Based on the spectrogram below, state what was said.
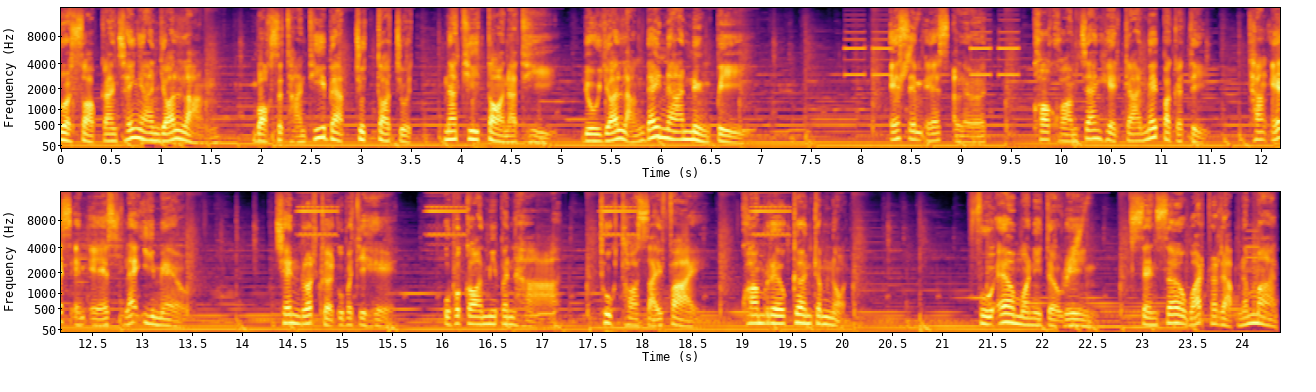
ตรวจสอบการใช้งานย้อนหลัง บอกสถานที่แบบจุดต่อจุด นาทีต่อนาที ดูย้อนหลังได้นาน 1 ปี SMS Alert ข้อความแจ้งเหตุการณ์ไม่ปกติ ทาง SMS และอีเมล เช่นรถเกิดอุบัติเหตุ อุปกรณ์มีปัญหา ถูกถอดสายไฟ ความเร็วเกินกำหนด Fuel Monitoring เซ็นเซอร์วัดระดับน้ำมัน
